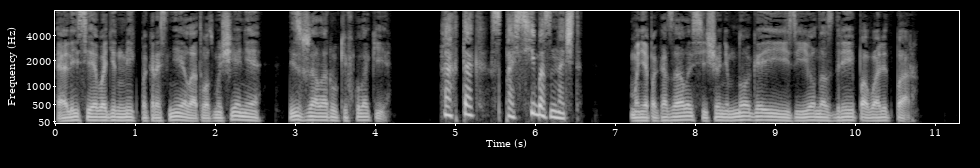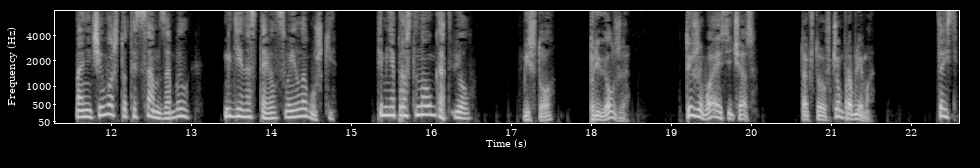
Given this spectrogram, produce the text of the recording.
Алисия в один миг покраснела от возмущения и сжала руки в кулаки. «Ах так, спасибо, значит?» Мне показалось, еще немного, и из ее ноздрей повалит пар. А ничего, что ты сам забыл, где наставил свои ловушки. Ты меня просто наугад вел. И что? Привел же. Ты живая сейчас. Так что в чем проблема? То есть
